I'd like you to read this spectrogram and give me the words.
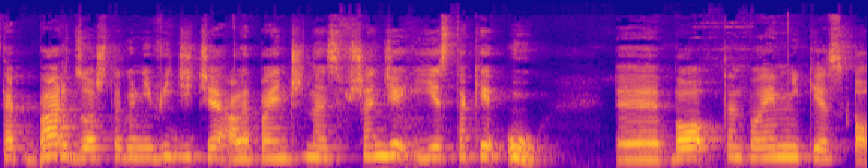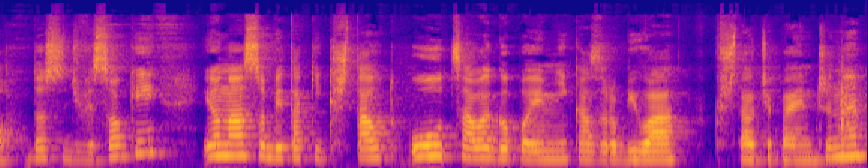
tak bardzo aż tego nie widzicie, ale pajęczyna jest wszędzie i jest takie U. E, bo ten pojemnik jest o, dosyć wysoki i ona sobie taki kształt U całego pojemnika zrobiła w kształcie pajęczyny.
